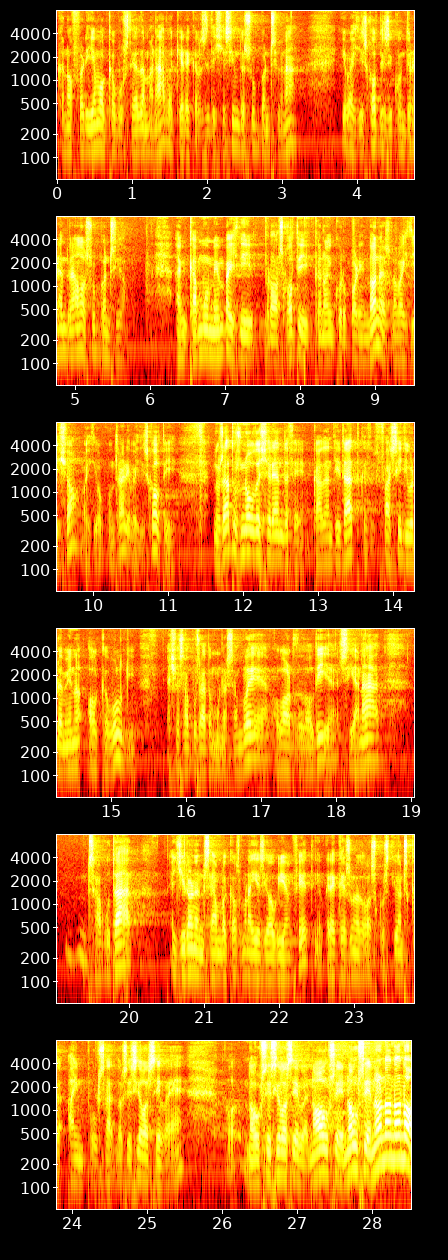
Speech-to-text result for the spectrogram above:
que no faríem el que vostè demanava, que era que els deixéssim de subvencionar. I vaig dir, escolti, si continuem donant la subvenció, en cap moment vaig dir, però escolti, que no incorporin dones, no vaig dir això, vaig dir el contrari, vaig dir, escolti, nosaltres no ho deixarem de fer, cada entitat que faci lliurement el que vulgui. Això s'ha posat en una assemblea, a l'ordre del dia, s'hi ha anat, s'ha votat, a Girona em sembla que els manaies ja ho havien fet, jo crec que és una de les qüestions que ha impulsat, no sé si la seva, eh? no ho sé si la seva, no ho sé, no ho sé, no, no, no, no,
